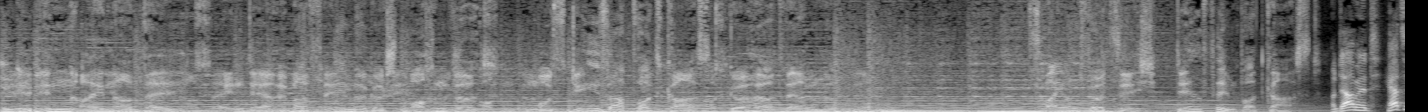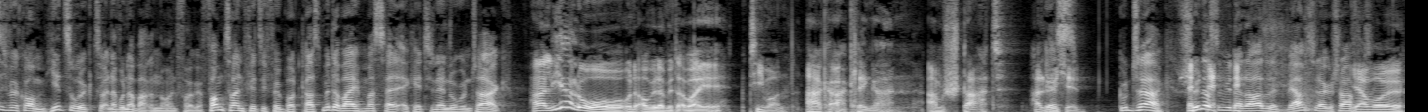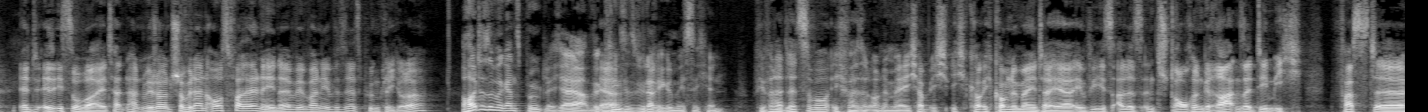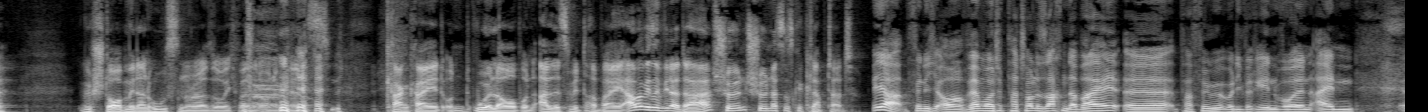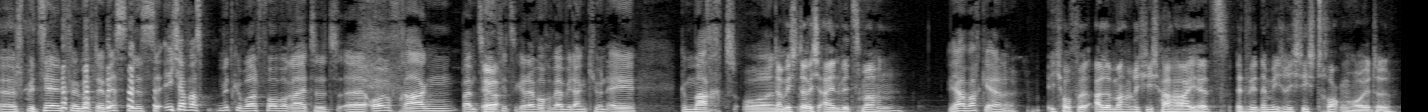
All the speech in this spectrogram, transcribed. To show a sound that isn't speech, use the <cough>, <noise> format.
In einer Welt, in der über Filme gesprochen wird, muss dieser Podcast gehört werden. 42, der Filmpodcast. Und damit herzlich willkommen hier zurück zu einer wunderbaren neuen Folge vom 42 Film Podcast. Mit dabei Marcel Tinendo, guten Tag. Hallihallo und auch wieder mit dabei Timon, aka Klängern, am Start. Hallöchen. Guten Tag. Schön, dass wir wieder da sind. Wir haben es wieder geschafft. Jawohl, es ist soweit. Hat- Hatten wir schon, schon wieder einen Ausfall? Nee, ne? Wir, waren hier, wir sind jetzt pünktlich, oder? Heute sind wir ganz pünktlich. Ja, ja, wir Ja. kriegen es jetzt wieder regelmäßig hin. Wie war das letzte Woche? Ich weiß es auch nicht mehr. Ich, hab, ich, ich, ich komme nicht mehr hinterher. Irgendwie ist alles ins Straucheln geraten, seitdem ich fast äh, gestorben bin an Husten oder so. Ich weiß es auch nicht mehr. <laughs> Krankheit und Urlaub und alles mit dabei. Aber wir sind wieder da. Schön, schön, dass es geklappt hat. Ja, finde ich auch. Wir haben heute ein paar tolle Sachen dabei, äh, ein paar Filme, über die wir reden wollen, einen äh, speziellen Film auf der besten Liste. Ich habe was mitgebracht, vorbereitet. Äh, eure Fragen beim 42er der Woche. Wir haben wieder ein Q&A gemacht und Darf ich, darf ich einen Witz machen? ja, mach gerne. Ich hoffe, alle machen richtig Haha jetzt. Es wird nämlich richtig trocken heute.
